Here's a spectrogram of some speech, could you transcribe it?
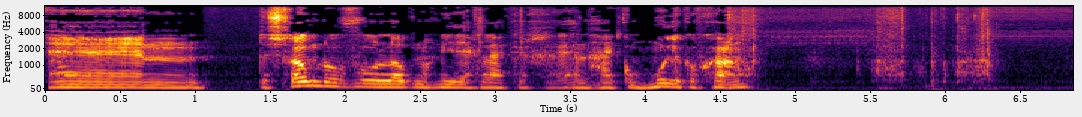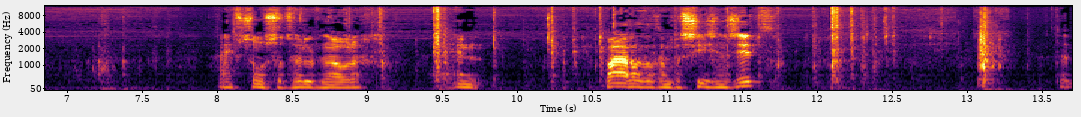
En de stroomdoorvoer loopt nog niet echt lekker en hij komt moeilijk op gang. Hij heeft soms wat hulp nodig. En waar dat er precies in zit, dat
